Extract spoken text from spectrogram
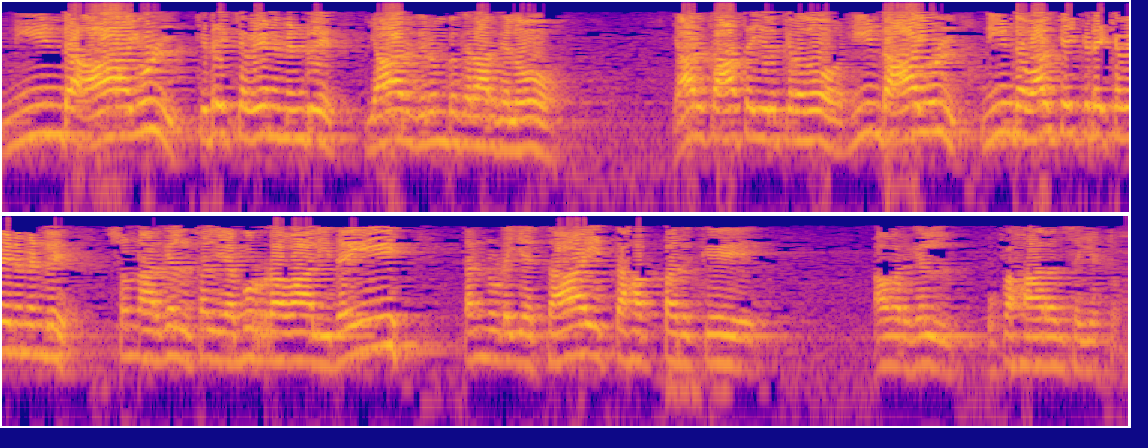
நீண்ட ஆயுள் கிடைக்க வேண்டும் என்று யார் விரும்புகிறார்களோ? யாருக்கு ஆசை இருக்கிறதோ? நீண்ட ஆயுள் நீண்ட வாழ்க்கை கிடைக்க வேண்டும் என்று சொன்னார்கள். இதை தன்னுடைய தாய் தகப்பருக்கு அவர்கள் உபகாரம் செய்யட்டும்.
